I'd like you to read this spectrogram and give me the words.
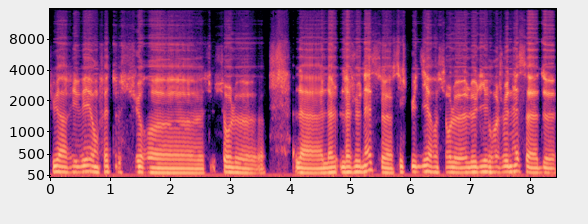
suis arrivé en fait sur euh, sur le la, jeunesse, si je puis dire, sur le, livre jeunesse de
